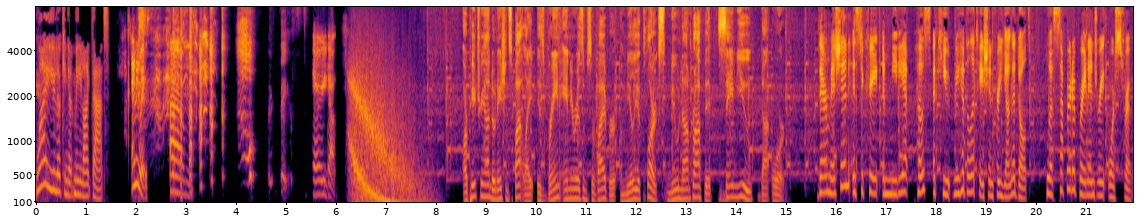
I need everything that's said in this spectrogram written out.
Why are you looking at me like that? Anyways, um, Ow, my face. there you go. Our Patreon donation spotlight is brain aneurysm survivor Emilia Clarke's new nonprofit, sameyou.org. Their mission is to create immediate post acute rehabilitation for young adults who have suffered a brain injury or stroke.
